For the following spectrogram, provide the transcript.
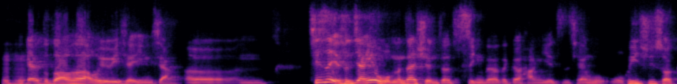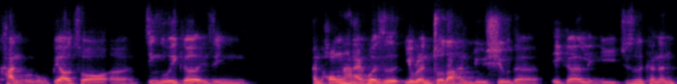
应该多多少少会有一些影响。嗯，其实也是这样，因为我们在选择新的这个行业之前，我我会去说看，我不要说呃进入一个已经很红海或者是有人做到很优秀的一个领域，就是可能。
